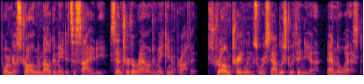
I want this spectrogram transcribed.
formed a strong amalgamated society centered around making a profit. Strong trade links were established with India and the West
